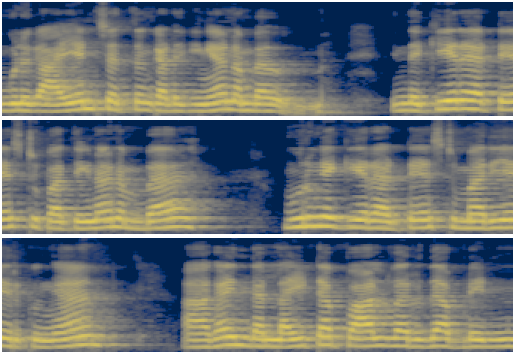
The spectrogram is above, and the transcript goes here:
உங்களுக்கு அயன் சத்தும் கிடைக்குங்க. நம்ம இந்த கீரை டேஸ்ட்டு பார்த்திங்கன்னா நம்ம முருங்கைக்கீரை டேஸ்ட் மாதிரியே இருக்குங்க. ஆக இந்த லைட்டாக பால் வருது அப்படின்னு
